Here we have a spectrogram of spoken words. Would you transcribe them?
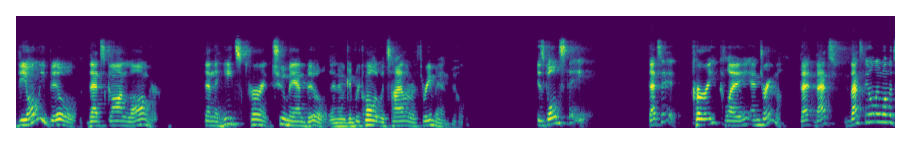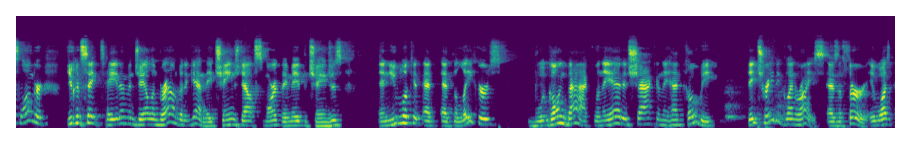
The only build that's gone longer than the Heat's current two man build, and if we call it with Tyler a three man build, is Golden State. That's it. Curry, Clay, and Draymond. That that's that's the only one that's longer. You could say Tatum and Jaylen Brown, but again, they changed out smart. They made the changes, and you look at at, at the Lakers going back when they added Shaq and they had Kobe. They traded Glen Rice as a third. It wasn't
